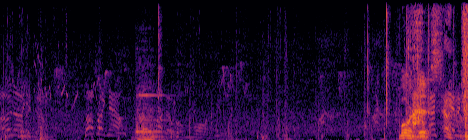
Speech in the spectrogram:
Oh, no, you don't. Stop right now. Mother will More this.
